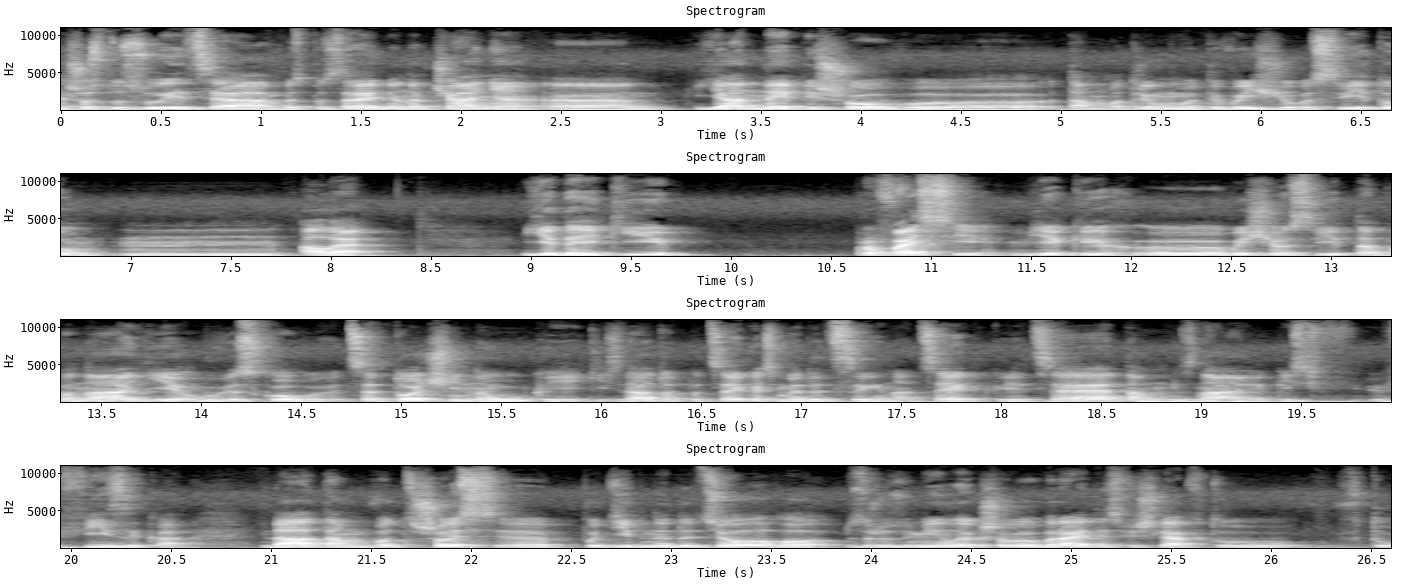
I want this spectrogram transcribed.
Е, Що стосується безпосередньо навчання, е, я не пішов е, там отримувати вищу освіту, але є деякі професії, в яких е, вища освіта вона є обов'язковою. Це точні науки, якісь, да? тобто це якась медицина, це, це там не знаю, якась фізика. Да, там, от щось е, подібне до цього, зрозуміло, якщо ви обираєте свій шлях в ту, в ту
